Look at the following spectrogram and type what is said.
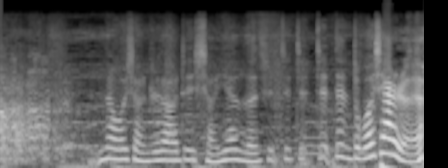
那我想知道这小叶子这这这这这多吓人呀！”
